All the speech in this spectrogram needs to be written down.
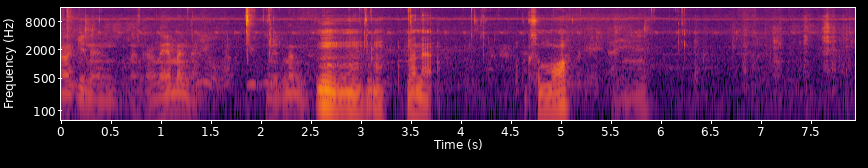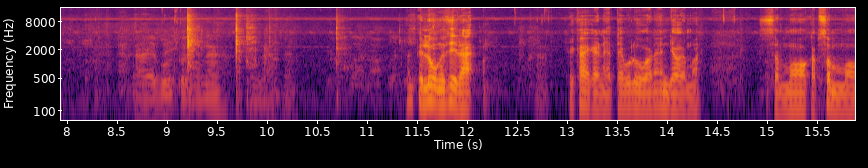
ากินหนังหนังทางในมันน่ะเหม็นมันอืมอืมอืมนั่นแหละลูกสมอตายบุ้งตุ่นนะทำงานกันมันเป็นลูกกันสิละคล้ายๆกันเนี่ยแต่ไม่รู้ว่านั่นเดียวกันมาสมอกับสมอ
